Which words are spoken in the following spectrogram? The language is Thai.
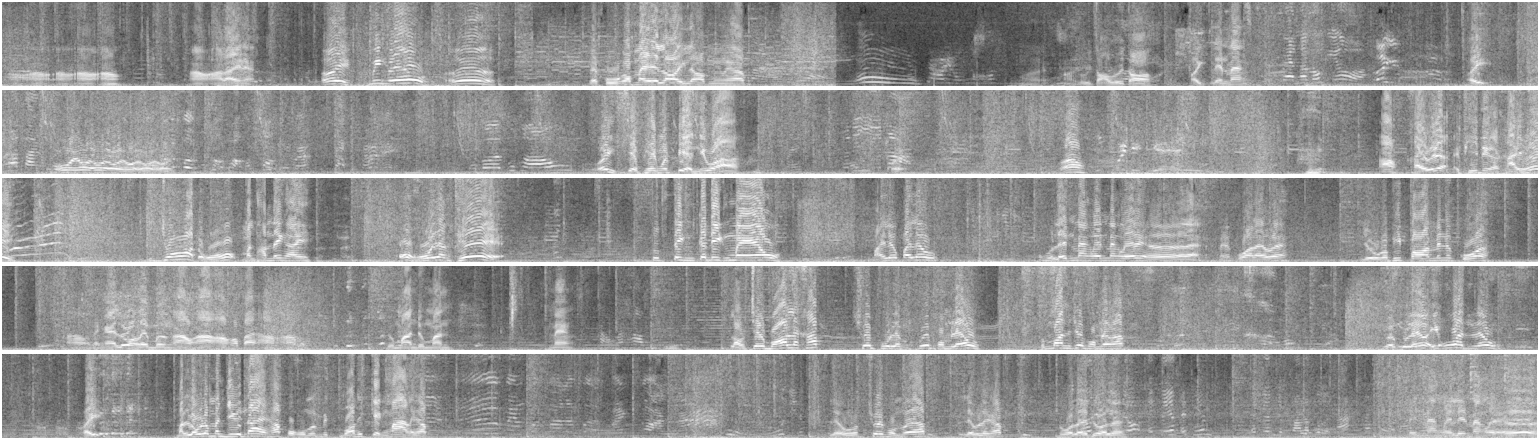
เอาเอาเอาเอาเอาเอาอะไรเนี่ยเฮ้ยวิ่งเร็วเออแล้วกูก็ไม่ได้รอดอีกรอบนึงนะครับ ลุยต่อลุยต่อเฮ้ยเล่นแม่งแฟนนรกเงี้ยเหรอเฮ้ยเฮ้ยฆ่าตายโอ้ยโอ้ยโอ้ยโอ้ยโอ้ยโอ้ยโอ้ยระเบิดภูเขาผังเขาชอบใช่ไหมจับให้ระเบิดภูเขาเฮ้ยเสียงเพลงมันเปลี่ยนนี่หว่าไม่ได้ยินอะอ้าวอ้าวใครวะเนี่ยไอพีหนึ่งอะใครเฮ้ยสุดยอดโอ้โหมันทำได้ไง โอ้โหอย่างเท่สุดติ่งกระดิ่งแมว ไปเร็วไปเร็ว โอ้โหเล่นแม่งเล่นแม่งเลยเออแหละไม่ต้องกลัวอะไรเว้ยอยู่กับพี่ปอนไม่ต้องกลัวเอาแต่ไงล่วงเลยมึงเอาเอาเอาเข้าไปเอาเอาดูมันดูมันแม่งเราเจอบอสแล้วครับ ช่วยพูดเลยเพื่อนผมเร็วสมมอนช่วยผมเร็วครับช่วยกูเร็วไอ้อ้วนเร็วเฮ้ยมันล้มแล้วมันยืนได้ครับโอ้โหมันเป็นบอสที่เก่งมากเลยครับเร็วครับช่วยผมเลยครับ เร็วเลยครับด่วนเลยด่วนเลย ไอ้เปรมไอ้เปรมไอ้เปรมจะปาระเบิดนะถ้าแพ้เล่นแม่งเลยเล่นแม่งเลยเออ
